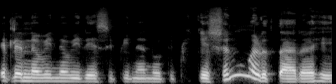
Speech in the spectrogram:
એટલે નવી નવી રેસીપીના નોટિફિકેશન મળતા રહે.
